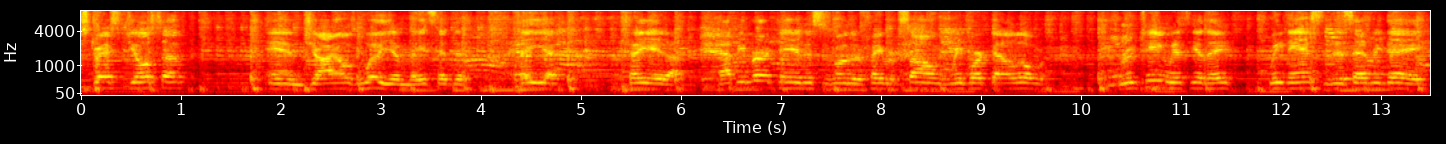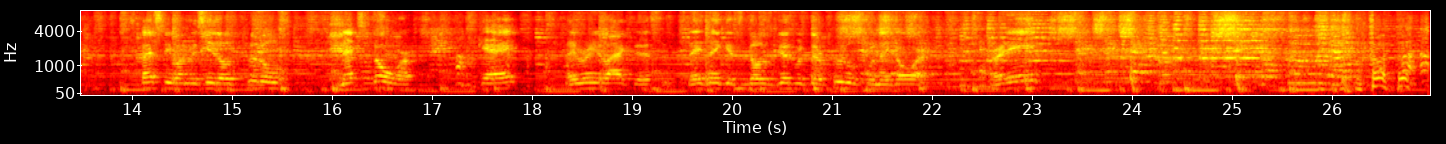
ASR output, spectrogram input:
Stretch Joseph and Giles William. They said to tell you, tell you uh, happy birthday. This is one of their favorite songs. We've worked out a little routine with you. They we dance to this every day, especially when we see those poodles next door. Okay, they really like this. They think it goes good with their poodles when they go out. Ready?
